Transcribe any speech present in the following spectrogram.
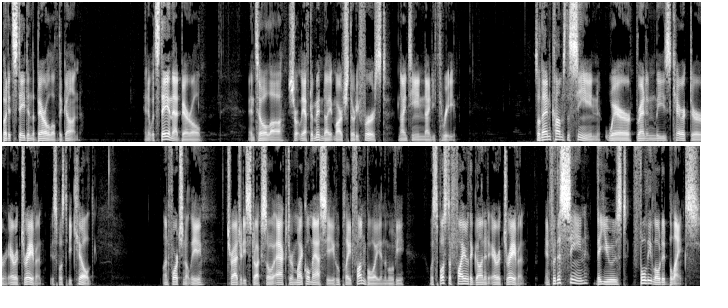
but it stayed in the barrel of the gun. And it would stay in that barrel until uh, shortly after midnight, March 31st, 1993. So then comes the scene where Brandon Lee's character, Eric Draven, is supposed to be killed. Unfortunately, tragedy struck, so actor Michael Massee, who played Fun Boy in the movie, was supposed to fire the gun at Eric Draven. And for this scene, they used fully loaded blanks.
